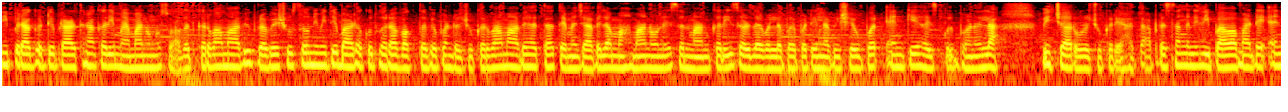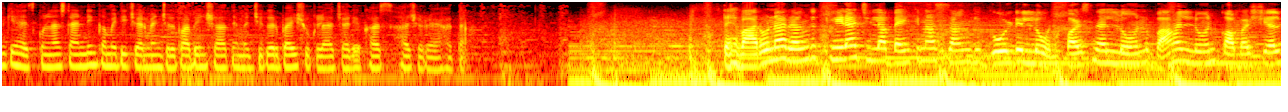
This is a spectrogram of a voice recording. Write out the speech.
દીપ પ્રાગટ્ય પ્રાર્થના કરી મહેમાનોનું સ્વાગત કરવામાં આવ્યું. પ્રવેશ ઉત્સવ નિમિત્તે બાળકો દ્વારા વક્તવ્ય પણ રજૂ કરવામાં આવ્યા હતા. તેમજ આવેલા મહેમાનોને સન્માન કરી સરદાર વલ્લભભાઈ પટેલના વિષય ઉપર એનકે હાઈસ્કૂલ ભણેલા વિચારો રજૂ કર્યા હતા. આ પ્રસંગને લીપાવવા માટે એનકે હાઈસ્કૂલના standing committee chairman Jalpaben Shah તેમજ જીગરભાઈ શુક્લાચાર્ય ખાસ હાજર રહ્યા હતા. તહેવારોના રંગ ખેડા જિલ્લા બેંકના સંઘ ગોલ્ડ લોન, પર્સનલ લોન, વાહન loan, commercial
